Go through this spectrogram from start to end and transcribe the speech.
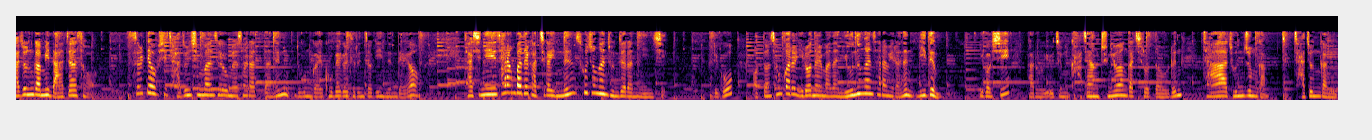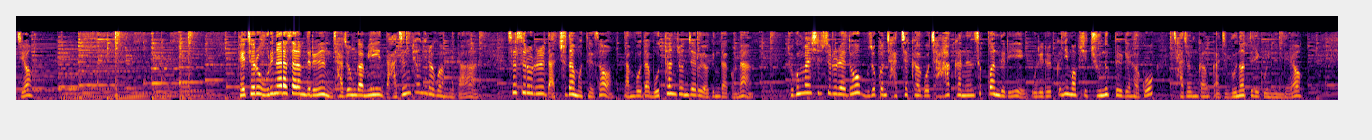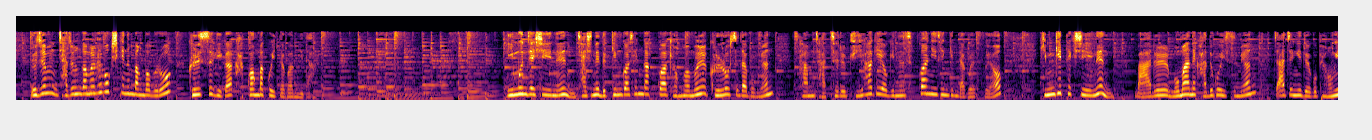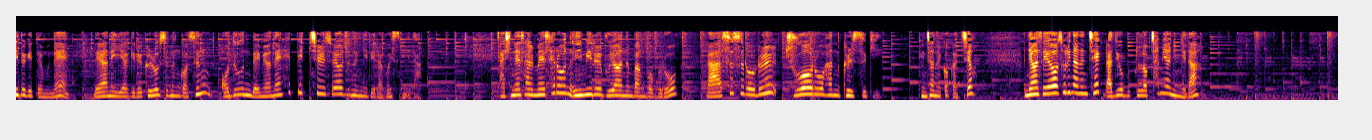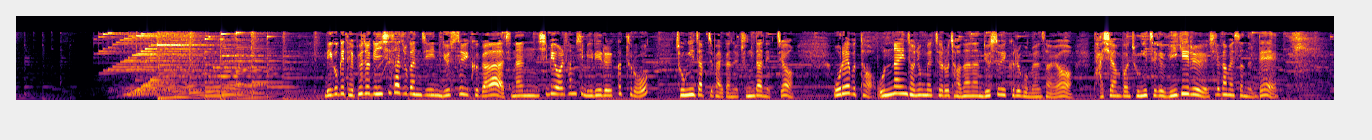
자존감이 낮아서 쓸데없이 자존심만 세우며 살았다는 누군가의 고백을 들은 적이 있는데요. 자신이 사랑받을 가치가 있는 소중한 존재라는 인식, 그리고 어떤 성과를 이뤄낼 만한 유능한 사람이라는 믿음. 이것이 바로 요즘 가장 중요한 가치로 떠오른 자아 존중감, 즉 자존감이지요. 대체로 우리나라 사람들은 자존감이 낮은 편이라고 합니다. 스스로를 낮추다 못해서 남보다 못한 존재로 여긴다거나 조금만 실수를 해도 무조건 자책하고 자학하는 습관들이 우리를 끊임없이 주눅들게 하고 자존감까지 무너뜨리고 있는데요. 요즘 자존감을 회복시키는 방법으로 글쓰기가 각광받고 있다고 합니다. 이문재 시인은 자신의 느낌과 생각과 경험을 글로 쓰다 보면 삶 자체를 귀하게 여기는 습관이 생긴다고 했고요. 김기택 시인은 말을 몸 안에 가두고 있으면 짜증이 되고 병이 되기 때문에 내 안의 이야기를 글로 쓰는 것은 어두운 내면에 햇빛을 쐬어주는 일이라고 했습니다. 자신의 삶에 새로운 의미를 부여하는 방법으로 나 스스로를 주어로 한 글쓰기. 괜찮을 것 같죠? 안녕하세요. 소리나는 책 라디오 북클럽 참여연입니다. 미국의 대표적인 시사주간지인 뉴스위크가 지난 12월 31일을 끝으로 종이 잡지 발간을 중단했죠. 올해부터 온라인 전용 매체로 전환한 뉴스위크를 보면서요. 다시 한번 종이책의 위기를 실감했었는데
